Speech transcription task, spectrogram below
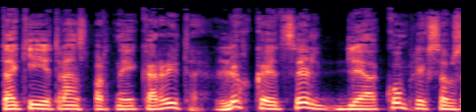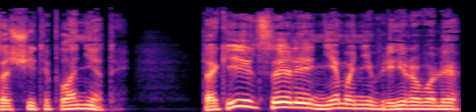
Такие транспортные корыта — легкая цель для комплексов защиты планеты. Такие цели не маневрировали.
